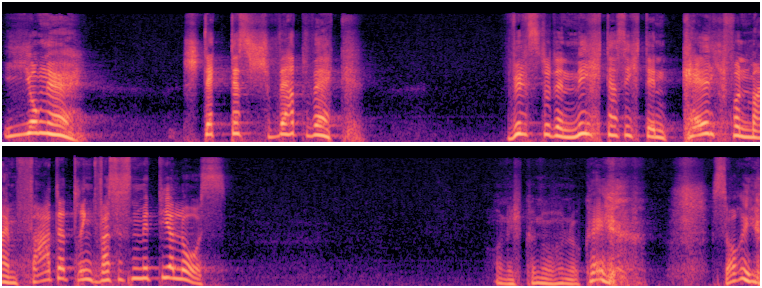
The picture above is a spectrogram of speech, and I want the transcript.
Junge, steck das Schwert weg. Willst du denn nicht, dass ich den Kelch von meinem Vater trinke? Was ist denn mit dir los? Und ich kann nur, okay, sorry.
